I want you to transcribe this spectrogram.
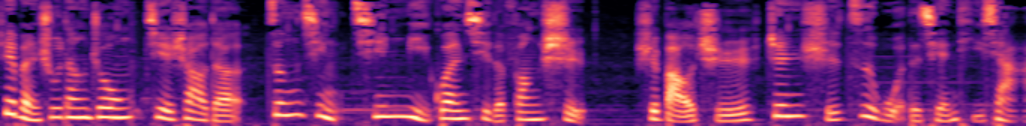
这本书当中介绍的增进亲密关系的方式，是保持真实自我的前提下，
